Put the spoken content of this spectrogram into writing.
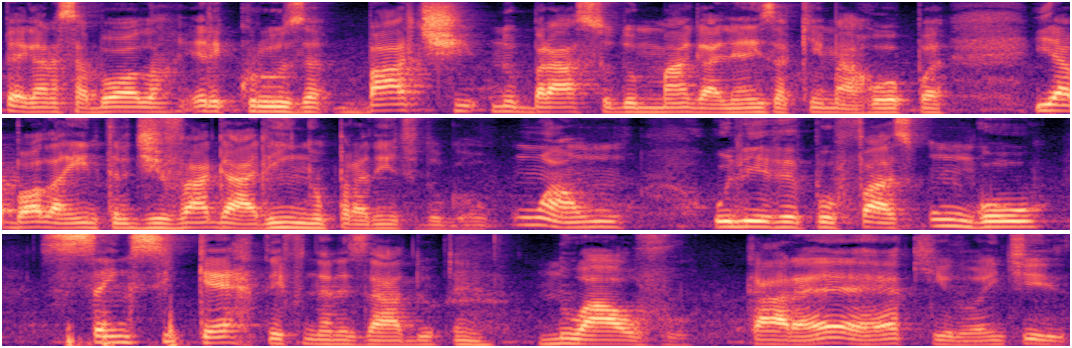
pegar nessa bola, ele cruza, bate no braço do Magalhães a queima-roupa e a bola entra devagarinho para dentro do gol. Um a um, o Liverpool faz um gol sem sequer ter finalizado é. no alvo. Cara, é, é aquilo. A gente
